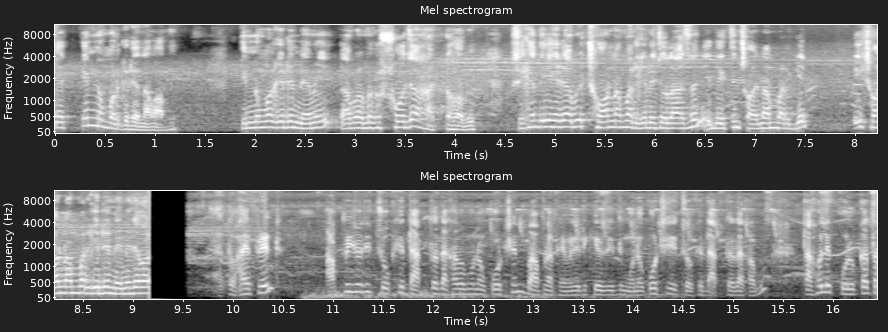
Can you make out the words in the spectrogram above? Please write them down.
তিন নম্বর গেটে নামাবে। তিন নম্বর গেটে নেমে তারপর আপনাকে সোজা হাঁটতে হবে। সেখান থেকে হেঁটে আপনি ছ নম্বর গেটে চলে আসবেন। এই দেখছেন ছয় নম্বর গেট এই ছ নম্বর গেটে নেমে যাওয়ার তো হাই ফ্রেন্ড আপনি যদি চোখে ডাক্তার দেখাবো মনে করছেন বা আপনার ফ্যামিলিতে কেউ যদি মনে করছে যে চোখে ডাক্তার দেখাবো, তাহলে কলকাতা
